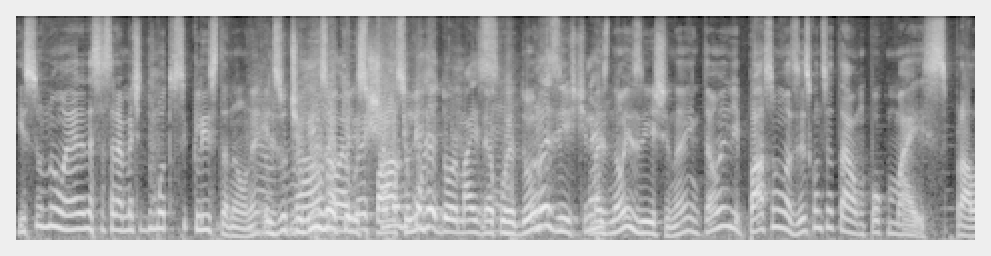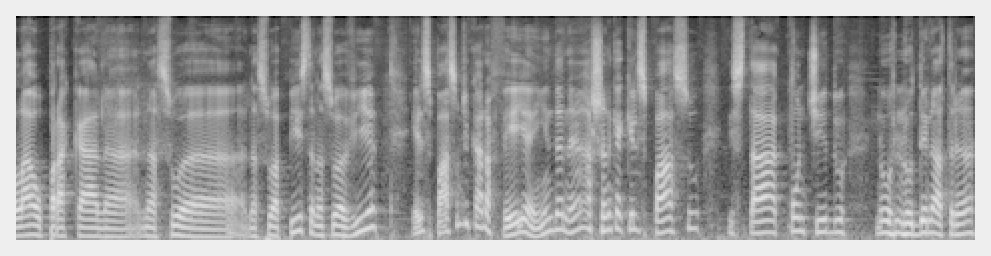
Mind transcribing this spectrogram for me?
isso não é necessariamente do motociclista, não, né? Eles utilizam não, não, aquele espaço ali. corredor, mas é, o corredor não existe, né? Mas não existe, né? Então eles passam às vezes quando você está um pouco mais para lá ou para cá na, na sua na sua pista, na sua via, eles passam de cara feia ainda, né? Achando que aquele espaço está contido discutido no, no Denatran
